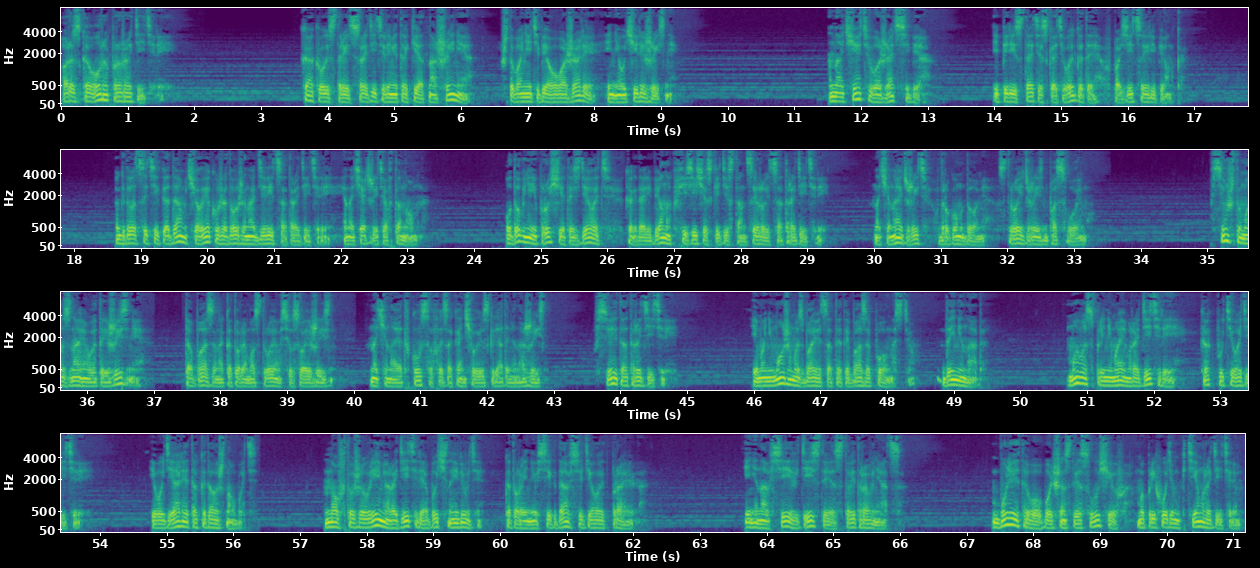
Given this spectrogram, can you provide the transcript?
Разговоры про родителей. Как выстроить с родителями такие отношения, чтобы они тебя уважали и не учили жизни? Начать уважать себя и перестать искать выгоды в позиции ребенка. К 20 годам человек уже должен отделиться от родителей и начать жить автономно. Удобнее и проще это сделать, когда ребенок физически дистанцируется от родителей, начинает жить в другом доме, строить жизнь по-своему. Все, что мы знаем в этой жизни, та база, на которой мы строим всю свою жизнь, начиная от вкусов и заканчивая взглядами на жизнь, все это от родителей. И мы не можем избавиться от этой базы полностью, да и не надо. Мы воспринимаем родителей как путеводителей. И в идеале так и должно быть. Но в то же время родители – обычные люди, которые не всегда все делают правильно. И не на все их действия стоит равняться. Более того, в большинстве случаев мы приходим к тем родителям,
